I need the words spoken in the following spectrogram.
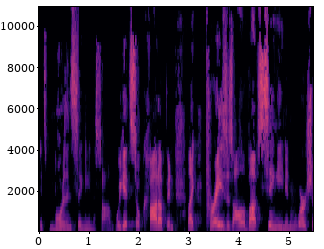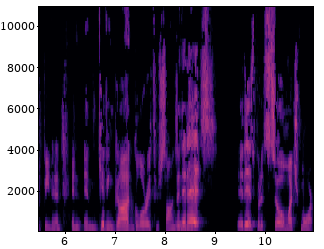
It's more than singing a song. We get so caught up in like praise is all about singing and worshiping and, and, and giving God glory through songs. And it is. It is, but it's so much more.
